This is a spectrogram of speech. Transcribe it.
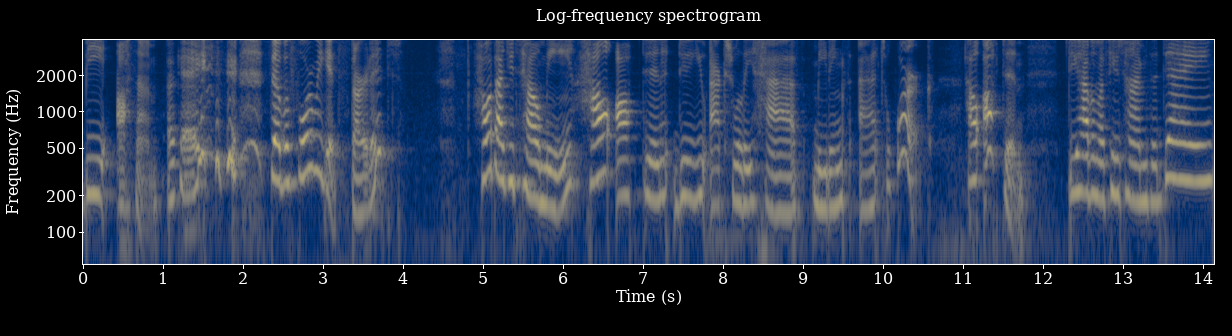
be awesome. Okay, so before we get started, how about you tell me how often do you actually have meetings at work? How often? Do you have them a few times a day,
